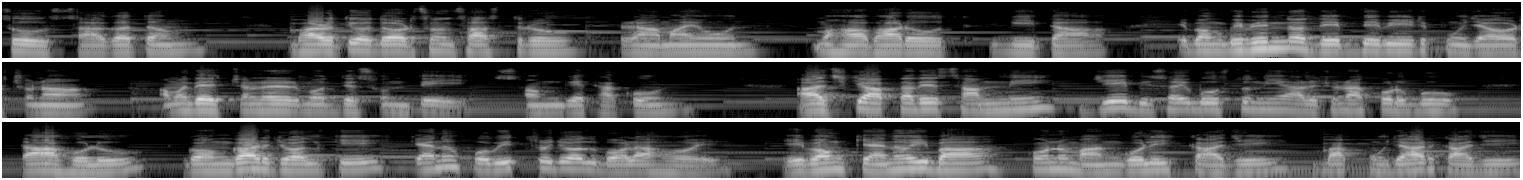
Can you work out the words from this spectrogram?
সুস্বাগতম। ভারতীয় দর্শন শাস্ত্র, রামায়ণ, মহাভারত, গীতা এবং বিভিন্ন দেবদেবীর পূজা অর্চনা আমাদের চ্যানেলের মধ্যে শুনতে সঙ্গে থাকুন। আজকে আপনাদের সামনে যে বিষয়বস্তু নিয়ে আলোচনা করব তা হলো গঙ্গার জলকে কেন পবিত্র জল বলা হয়। এবং কেনই বা কোনো মাঙ্গলিক কাজে বা পূজার কাজে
